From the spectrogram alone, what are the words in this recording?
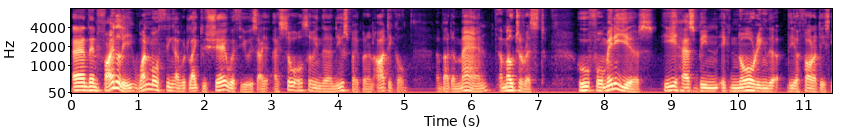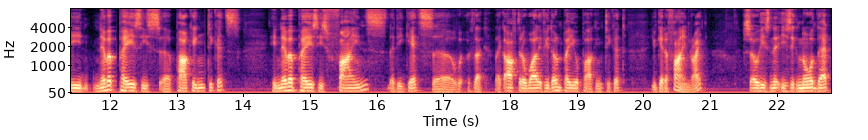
And then finally, one more thing I would like to share with you is I, I saw also in the newspaper an article about a man, a motorist, who for many years he has been ignoring the, the authorities. He never pays his uh, parking tickets. He never pays his fines that he gets. Uh, like, like after a while, if you don't pay your parking ticket, you get a fine, right? So he's he's ignored that.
